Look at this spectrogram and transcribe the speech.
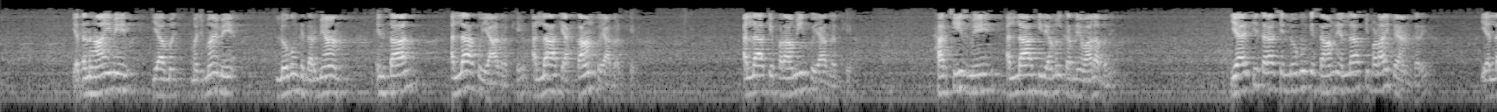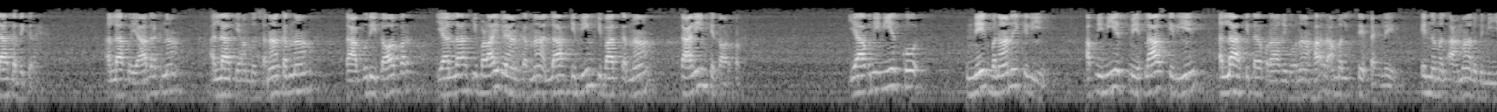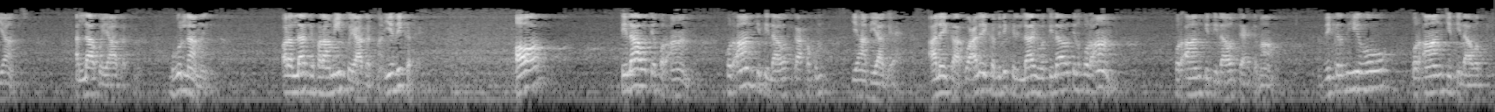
یا تنہائی میں یا مجمع میں لوگوں کے درمیان انسان اللہ کو یاد رکھے، اللہ کے احکام کو یاد رکھے، اللہ کے فرامین کو یاد رکھے، ہر چیز میں اللہ کے لیے عمل کرنے والا بنے۔ یا اسی طرح سے لوگوں کے سامنے اللہ کی بڑائی بیان کرے، یہ اللہ کا ذکر ہے۔ اللہ کو یاد رکھنا، اللہ کی حمد و ثنا کرنا، تعبدی طور پر یا اللہ کی بڑائی بیان کرنا، اللہ کے دین کی بات کرنا تعلیم کے طور پر۔ یا اپنی نیت کو نیک بنانے کے لیے، اپنی نیت میں اخلاص کے لیے اللہ کی طرف راغب ہونا ہر عمل سے پہلے۔ ان نمل اعمال بنیات اللہ کو یاد رکھنا، بھولنا نہیں۔ اور اللہ کے فرامین کو یاد رکھنا، یہ ذکر ہے۔ اور تلاوت قرآن قرآن کی تلاوت کا حکم یہاں دیا گیا ہے۔ علیہ کا وہ علیہ کا ذکر اللہ و تلاوت القرآن۔ قرآن کی تلاوت کا اہتمام۔ ذکر بھی ہو، قرآن کی تلاوت بھی ہو۔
